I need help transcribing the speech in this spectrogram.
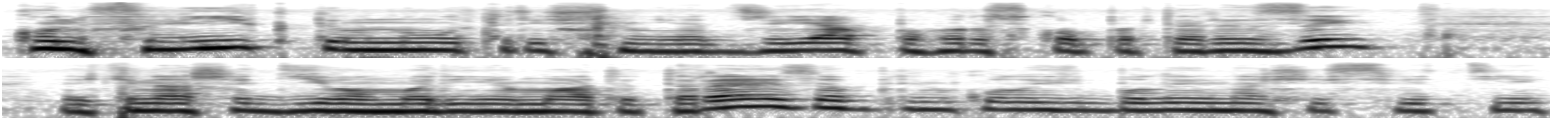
конфлікти внутрішні. Адже я по гороскопу Терези, як і наша Діва Марія Мати Тереза, блін, колись були в нашій святі.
